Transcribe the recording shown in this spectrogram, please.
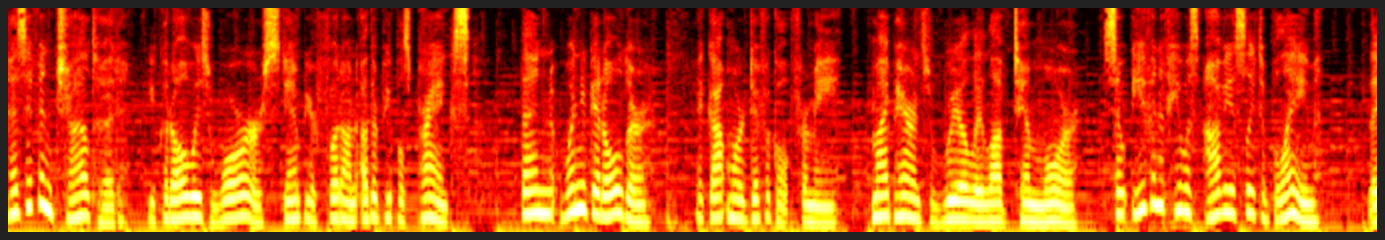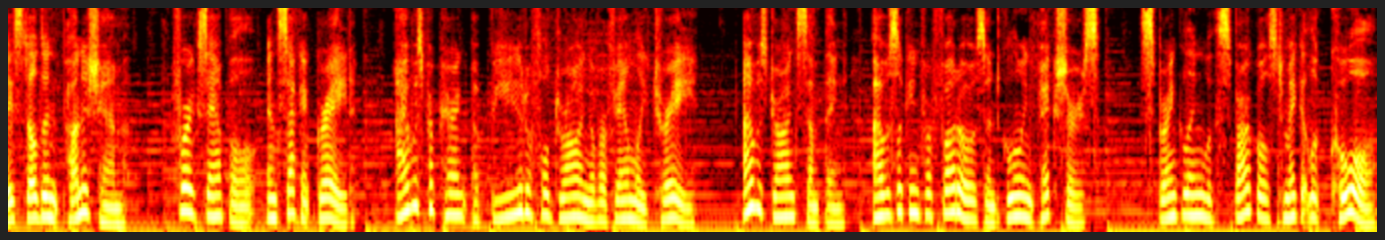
As if in childhood, you could always roar or stamp your foot on other people's pranks. Then, when you get older, it got more difficult for me. My parents really loved Tim more, so even if he was obviously to blame, they still didn't punish him. For example, in second grade, I was preparing a beautiful drawing of our family tree. I was drawing something. I was looking for photos and gluing pictures, sprinkling with sparkles to make it look cool.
